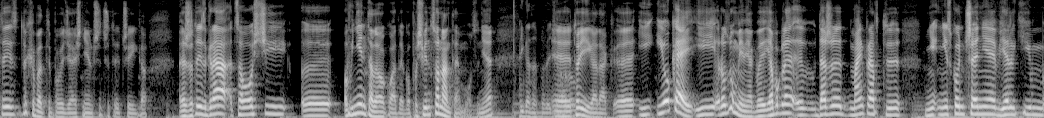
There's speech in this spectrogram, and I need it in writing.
to jest, to chyba ty powiedziałeś, nie wiem czy, czy czy Iga, że to jest gra całości e, owinięta dookoła tego, poświęcona temu, co nie? Iga to powiedział. E, no. to Iga, tak. E, I, i okej, i rozumiem jakby. Ja w ogóle e, darzę Minecraft e, nie, nieskończenie wielkim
